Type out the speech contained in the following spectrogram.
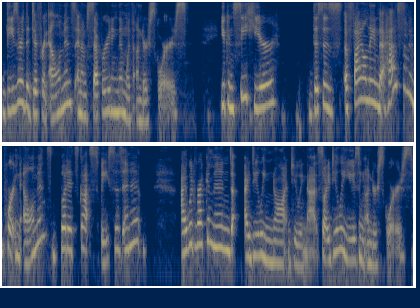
these are the different elements and I'm separating them with underscores. You can see here, this is a file name that has some important elements, but it's got spaces in it. I would recommend ideally not doing that. So ideally using underscores.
